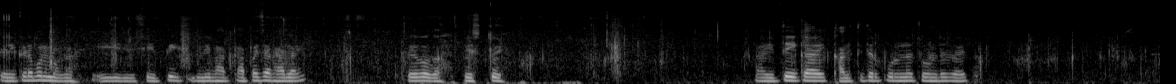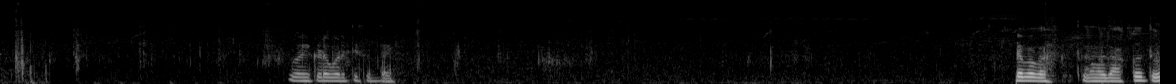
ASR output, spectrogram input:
तर इकडे पण बघा ही शेती म्हणजे भात कापायचा राहिला आहे ते बघा पेसतोय. इथे काय खालती तर पूर्ण चोंडच आहेत. व इकडे वरती सुद्धा आहे. इकडे बघा तुम्हाला दाखवतो.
